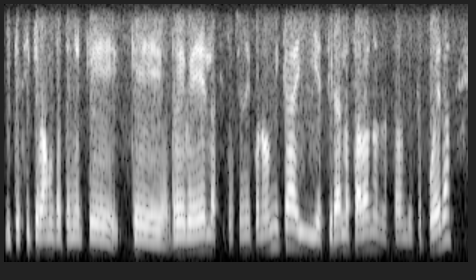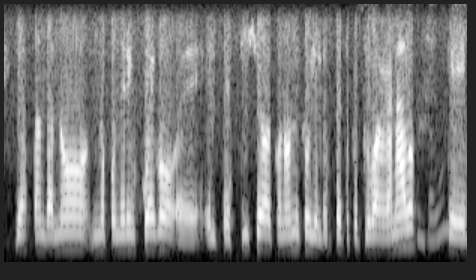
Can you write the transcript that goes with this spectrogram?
y que sí que vamos a tener que, que rever la situación económica y estirar las sábanas hasta donde se pueda y hasta no, no poner en juego eh, el prestigio económico y el respeto que el club ha ganado, que,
